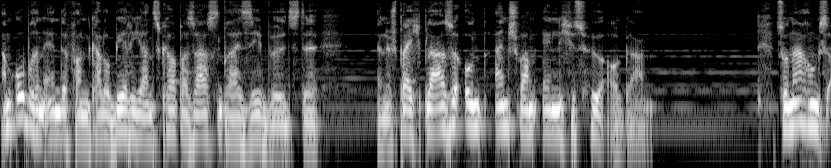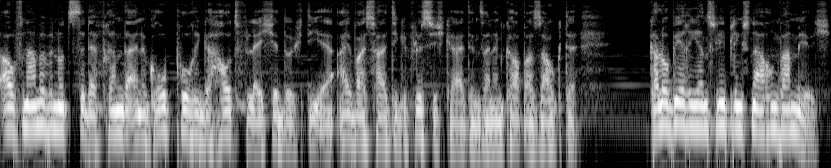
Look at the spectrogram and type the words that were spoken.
Am oberen Ende von Kaloberians Körper saßen drei Seewülste, eine Sprechblase und ein schwammähnliches Hörorgan. Zur Nahrungsaufnahme benutzte der Fremde eine grobporige Hautfläche, durch die er eiweißhaltige Flüssigkeit in seinen Körper saugte. Kaloberians Lieblingsnahrung war Milch.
